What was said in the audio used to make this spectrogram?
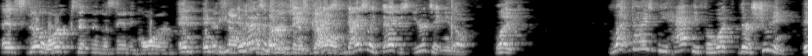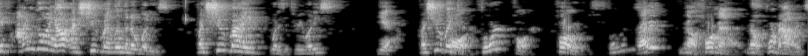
it still works sitting in the standing corn. And and, he- and like that's another thing. Guys guys like that just irritate me though. Like let guys be happy for what they're shooting. If I'm going out and I shoot my limit of woodies, if I shoot my what is it, three woodies? Yeah. If I shoot my Four. four? Four, four woodies, Four woodies? right? No, four mallards. No, four mallards.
